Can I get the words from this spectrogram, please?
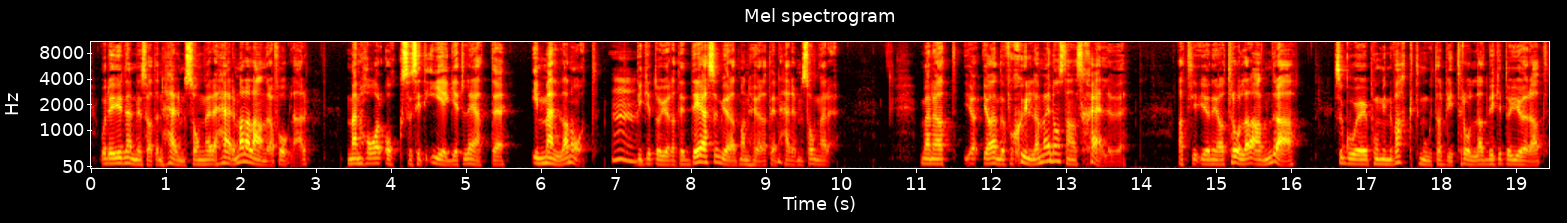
Och det är ju nämligen så att en härmsångare härmar alla andra fåglar. Men har också sitt eget läte emellanåt. Vilket då gör att det är det som gör att man hör att det är en härmsångare. Men att jag, jag ändå får skylla mig någonstans själv. Att jag, när jag trollar andra så går jag ju på min vakt mot att bli trollad. Vilket då gör att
